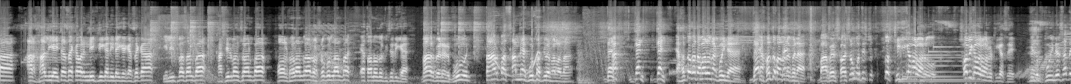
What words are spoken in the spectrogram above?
না। আর হালি আইতাছে একেবারে নিকরি গানি নাইকে গেছে কা ইলিশ মাছ আনবা খাসির মাংস আনবা ফল ঠল আনবা রসগোল্লা আনবা এত আনন্দ কিছু দিকে বার বেড়ের বুন তারপর সামনে এক মুঠ দিবার ভালো না। এখন তো কথা ভালো না। কই না। এখন তো ভালো লাগবে না। বাপের ছয় সম্পত্তি তো ঠিকই খাবার পারো সবই খাবার পারো ঠিক আছে। কিন্তু বুইনের সাথে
